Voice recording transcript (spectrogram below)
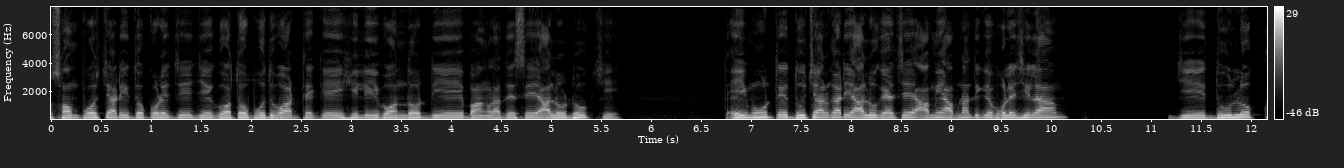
সম্প্রচারিত করেছে যে গত বুধবার থেকে হিলি বন্দর দিয়ে বাংলাদেশে আলু ঢুকছে। এই মুহূর্তে দু চার গাড়ি আলু গেছে। আমি আপনাদেরকে বলেছিলাম যে দু লক্ষ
